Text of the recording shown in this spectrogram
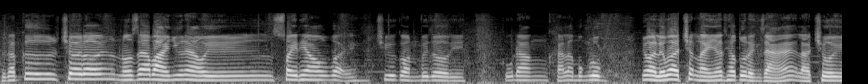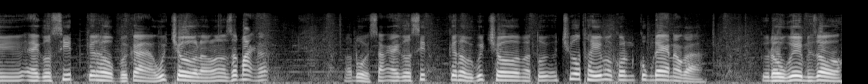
Chúng ta cứ chơi thôi. Nó ra bài như nào thì xoay theo vậy. Chứ còn bây giờ thì cũng đang khá là mông lung. Nhưng mà nếu mà trận này nhá, theo tôi đánh giá ấy, là chơi Exit kết hợp với cả Witcher là nó rất mạnh đấy. Nó đổi sang Exit kết hợp với Witcher mà tôi cũng chưa thấy một con cung đen nào cả. Từ đầu game đến giờ.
